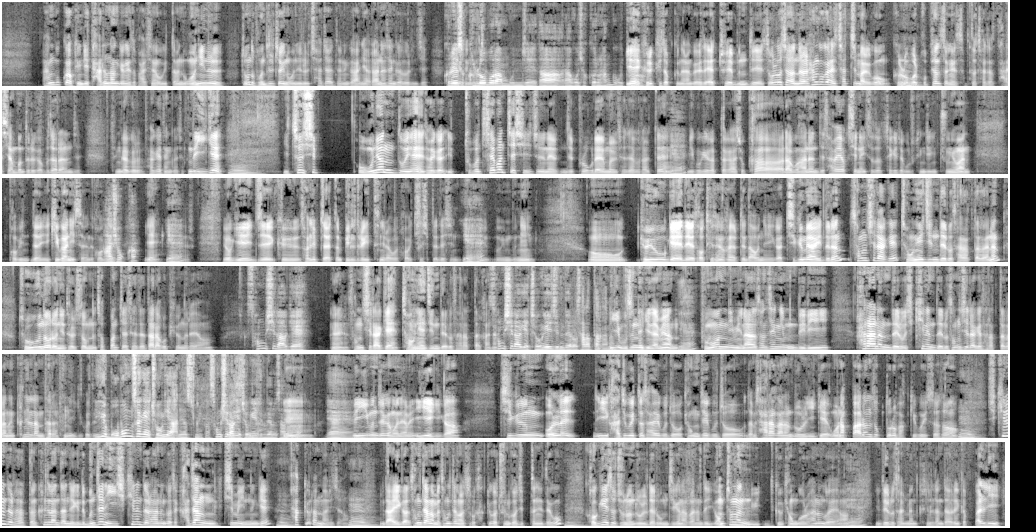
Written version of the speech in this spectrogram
한국과 굉장히 다른 환경에서 발생하고 있다면 원인을 좀 더 본질적인 원인을 찾아야 되는 거 아니야라는 생각을 이제 그래서 글로벌한 거죠. 문제다라고 접근을 한 거군요. 예, 그렇게 접근을 한 거예요. 그래서 애초에 문제의 solution을 한국 안에서 찾지 말고 글로벌 음. 보편성에서부터 찾아서 다시 한번 들어가 보자라는 이제 생각을 하게 된 거죠. 근데 이게 음. 2015년도에 저희가 두 번째 세 번째 시즌의 이제 프로그램을 제작을 할때 예. 미국에 갔다가 아쇼카라고 하는 이제 사회 혁신에 있어서 세계적으로 굉장히 중요한 법인 기관이 있어요. 근데 거기 아쇼카? 예. 예. 여기에 이제 그 설립자였던 빌 드레이튼이라고 거의 70대 되신 예. 의원분이 어 교육에 대해서 어떻게 생각하냐 때 나온 얘기가 지금의 아이들은 성실하게 정해진 대로 살았다가는 좋은 어른이 될 수 없는 첫 번째 세대다라고 표현을 해요. 성실하게 네, 성실하게 정해진 대로 살았다가는 성실하게 정해진 대로 살았다가는 이게 무슨 얘기냐면 예? 부모님이나 선생님들이 하라는 대로 시키는 대로 성실하게 살았다가는 큰일 난다라는 얘기거든요. 이게 모범생의 정의 아니었습니까? 성실하게 맞습니다. 정해진 대로 사는 예. 거. 예. 이 문제가 뭐냐면 이 얘기가 지금 원래 이 가지고 있던 사회 구조, 경제 구조, 그다음에 살아가는 룰 이게 워낙 빠른 속도로 바뀌고 있어서 음. 시키는 대로 살았던 큰일 난다는 얘기인데 문제는 이 시키는 대로 하는 것에 가장 핵심에 있는 게 음. 학교란 말이죠. 음. 나이가 성장하면 성장할수록 학교가 준거 집단이 되고 음. 거기에서 주는 룰대로 움직여 나가는데 엄청난 네. 그 경고를 하는 거예요. 예. 이대로 살면 큰일 난다. 그러니까 빨리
